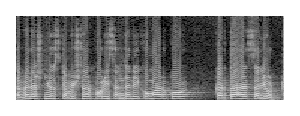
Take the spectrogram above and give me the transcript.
Seven H news commissioner police Anjani Kumar को करता है सैल्यूट।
